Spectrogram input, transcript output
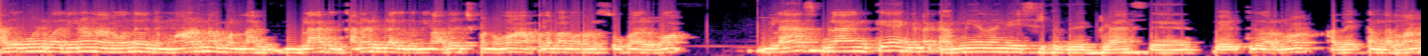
அதுக்கு முன்னாடி பார்த்தீங்கன்னா நாங்கள் வந்து கொஞ்சம் மாடர்னாக பண்ணலாம். பிளாக் கண்ணாடி பிளாக் இருக்குங்களா அதை வச்சு பண்ணுவோம். அப்போ தான் பார்க்க ரொம்ப சூப்பராக இருக்கும். கிளாஸ் பிளாங்க்கு எங்கிட்ட கம்மியாக தான் கைஸ் இருக்குது. கிளாஸ் இப்போ எடுத்துட்டு வரணும். அதை எடுத்து வந்துடலாம்.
